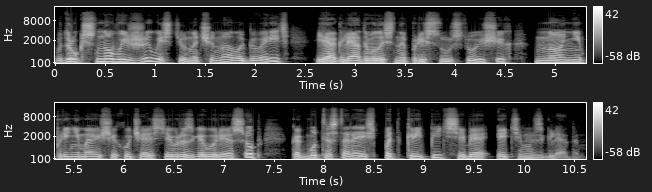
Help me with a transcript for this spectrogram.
вдруг с новой живостью начинала говорить и оглядывалась на присутствующих, но не принимающих участие в разговоре особ, как будто стараясь подкрепить себя этим взглядом.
